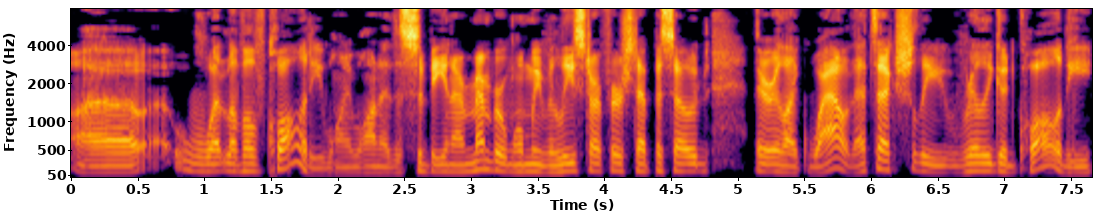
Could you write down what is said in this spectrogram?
uh, what level of quality we wanted this to be. And I remember when we released our first episode, they were like, "Wow, that's actually really good quality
